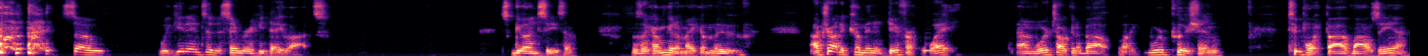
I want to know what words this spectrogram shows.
so we get into December, and he daylights. It's gun season. I was like, I'm going to make a move. I tried to come in a different way. And we're talking about like we're pushing 2.5 miles in.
